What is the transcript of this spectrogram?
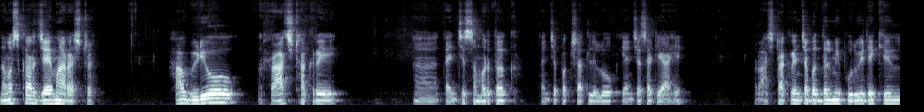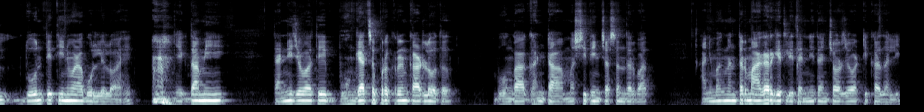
नमस्कार जय महाराष्ट्र. हा व्हिडिओ राज ठाकरे त्यांचे समर्थक त्यांच्या पक्षातले लोक यांच्यासाठी आहे. राज ठाकरेंच्याबद्दल मी पूर्वी देखील दोन ते तीन वेळा बोललेलो आहे. एकदा मी त्यांनी जेव्हा ते भोंग्याचं प्रकरण काढलं होतं भोंगा घंटा मशिदींच्या संदर्भात आणि मग नंतर माघार घेतली त्यांनी त्यांच्यावर जेव्हा टीका झाली.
